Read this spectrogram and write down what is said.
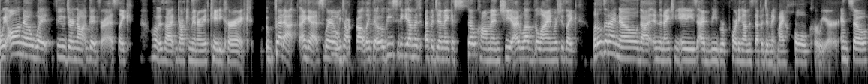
we all know what foods are not good for us. Like, what was that documentary with Katie Couric? Fed Up, I guess, where oh. we talk about like the obesity epidemic is so common. She, I love the line where she's like, little did I know that in the 1980s, I'd be reporting on this epidemic my whole career. And so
